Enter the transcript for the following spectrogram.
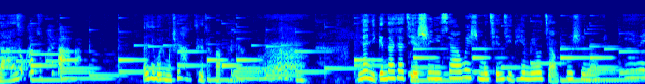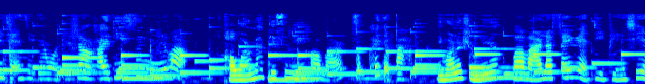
然。走快，走快，爸爸。哎，你为什么这样对着爸爸呀？那你跟大家解释一下，为什么前几天没有讲故事呢？因为前几天我去上海迪士尼了。好玩吗？迪士尼？好玩，走开点吧。你玩了什么呀？我玩了飞跃地平线。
